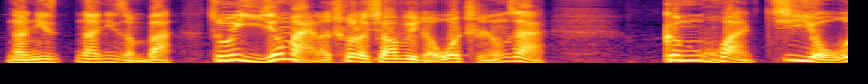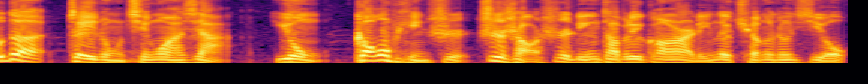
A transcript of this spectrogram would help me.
那你那你怎么办？作为已经买了车的消费者，我只能在更换机油的这种情况下，用高品质，至少是零 W 杠二零的全合成机油。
